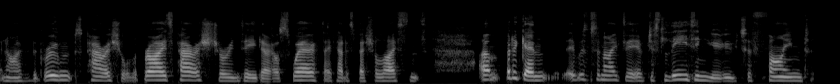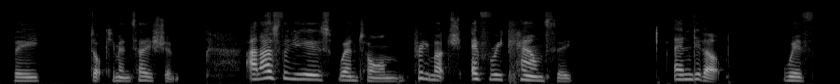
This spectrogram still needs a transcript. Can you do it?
in either the groom's parish or the bride's parish, or indeed elsewhere if they'd had a special license. Um, but again, it was an idea of just leading you to find the documentation. And as the years went on, pretty much every county ended up with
